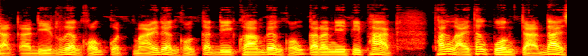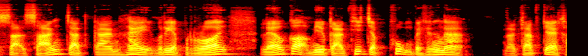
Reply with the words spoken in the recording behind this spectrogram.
จากอดีตเรื่องของกฎหมายเรื่องของคดีความเรื่องของกรณีพิพาททั้งหลายทั้งปวงจะได้สะสางจัดการให้เรียบร้อย แล้วก็มีโอกาสที่จะพุ่งไปข้างหน้า นะครับแก้ไข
